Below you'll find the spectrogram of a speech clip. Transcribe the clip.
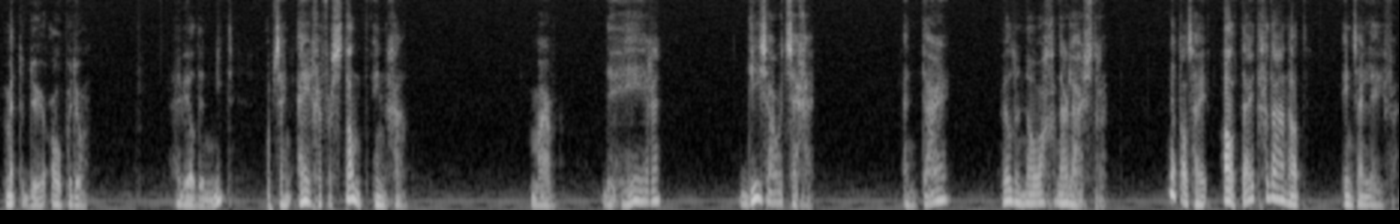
met de deur open doen. Hij wilde niet op zijn eigen verstand ingaan. Maar de Heere, die zou het zeggen. En daar wilde Noach naar luisteren, net als hij altijd gedaan had in zijn leven.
